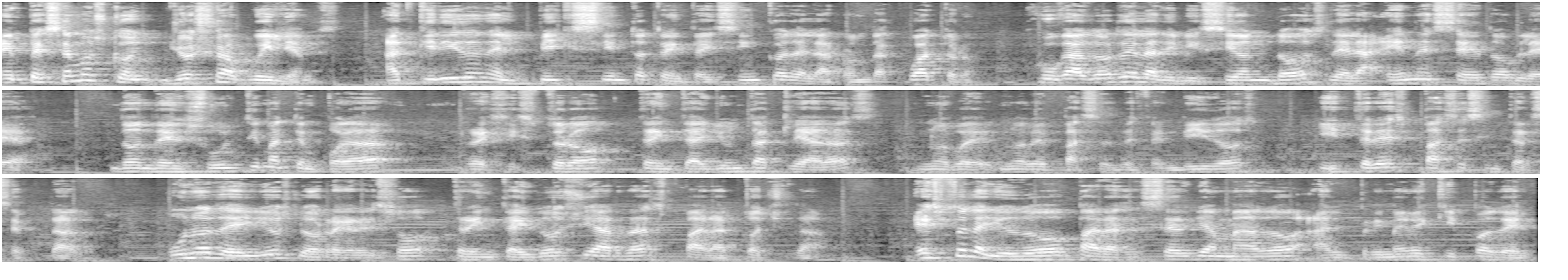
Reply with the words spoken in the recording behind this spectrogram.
Empecemos con Joshua Williams, adquirido en el pick 135 de la ronda 4, jugador de la División 2 de la NCAA, donde en su última temporada registró 31 tacleadas, 9, pases defendidos y 3 pases interceptados. Uno de ellos lo regresó 32 yardas para touchdown. Esto le ayudó para ser llamado al primer equipo del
